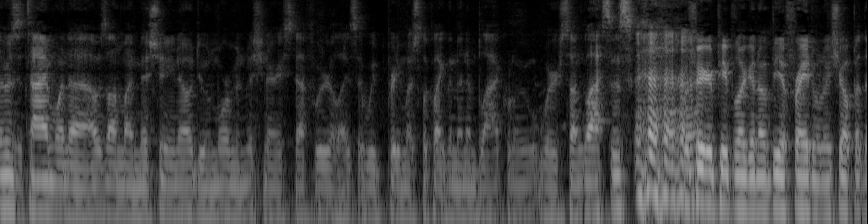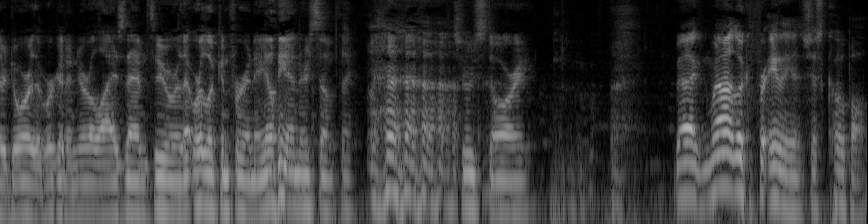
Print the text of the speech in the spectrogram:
there was a time when uh, I was on my mission, you know, doing Mormon missionary stuff. We realized that we pretty much look like the Men in Black when we wear sunglasses. we figured people are going to be afraid when we show up at their door that we're going to neuralize them too, or that we're looking for an alien or something. True story. Like, we're not looking for aliens, just Kobol.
